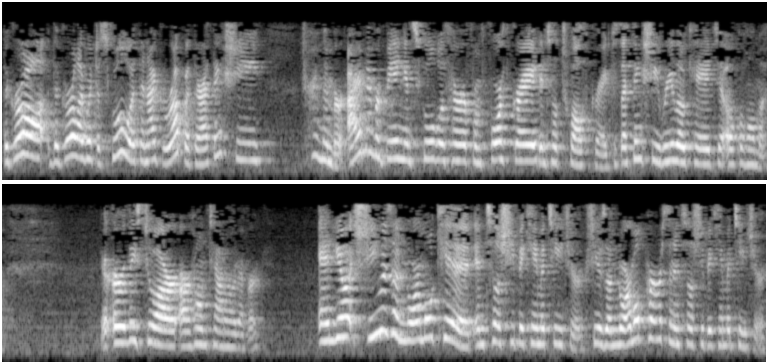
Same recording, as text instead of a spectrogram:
the girl, the girl I went to school with, and I grew up with her. I think she. I'm trying to remember. I remember being in school with her from fourth grade until twelfth grade because I think she relocated to Oklahoma, or at least to our our hometown or whatever. And you know? She was a normal kid until she became a teacher. She was a normal person until she became a teacher.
